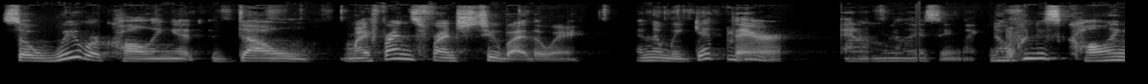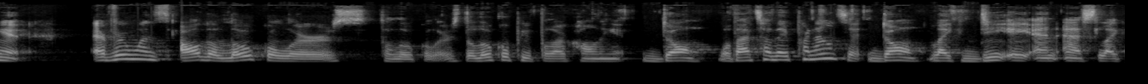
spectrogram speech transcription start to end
So we were calling it Daon. My friend's French too, by the way. And then we get mm-hmm. there mm-hmm. and I'm realizing like no one is calling it everyone's all the localers, the localers, the local people are calling it don. Well, that's how they pronounce it. Don, like D A N S, like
